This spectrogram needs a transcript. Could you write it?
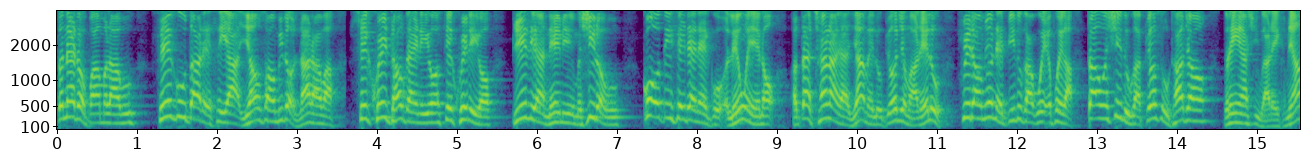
တနက်တော့ပါမလာဘူးဈေးကူးသားတဲ့ဆရာရောင်ဆောင်ပြီးတော့လာတာပါစစ်ခွေးထောက်တိုင်တွေရောစစ်ခွေးတွေရောပြေးစရာနေမြေမရှိတော့ဘူး ကိုယ်အသိစိတ်ဓာတ်နဲ့ကိုယ်အလင်းဝင်ရင်တော့အသက်ချမ်းသာရရမယ်လို့ပြောချင်ပါတယ်လို့ရွှေတောင်မြို့နယ်ပြည်သူ့ကာကွယ်အဖွဲ့ကတာဝန်ရှိသူကပြောဆိုထားကြောင်းသတင်းရရှိပါတယ်ခင်ဗျာ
